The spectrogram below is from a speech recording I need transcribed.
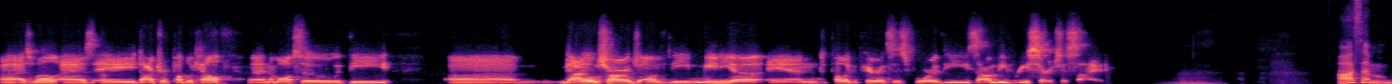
uh, as well as a doctor of public health. And I'm also the um guy in charge of the media and public appearances for the Zombie Research Society. Awesome.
